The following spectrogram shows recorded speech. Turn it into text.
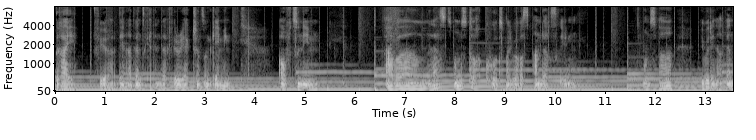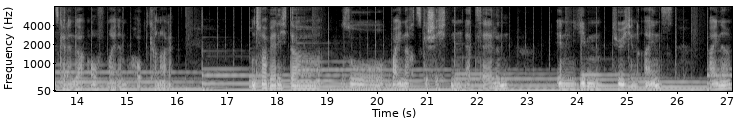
3 für den Adventskalender für Reactions und Gaming aufzunehmen. Aber lasst uns doch kurz mal über was anderes reden. Und zwar über den Adventskalender auf meinem Hauptkanal. Und zwar werde ich da so Weihnachtsgeschichten erzählen. In jedem Türchen eins, eine.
